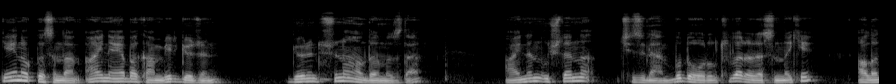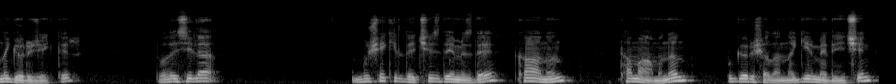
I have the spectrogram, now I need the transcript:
G noktasından aynaya bakan bir gözün görüntüsünü aldığımızda aynanın uçlarına çizilen bu doğrultular arasındaki alanı görecektir. Dolayısıyla bu şekilde çizdiğimizde K'nın tamamının bu görüş alanına girmediği için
